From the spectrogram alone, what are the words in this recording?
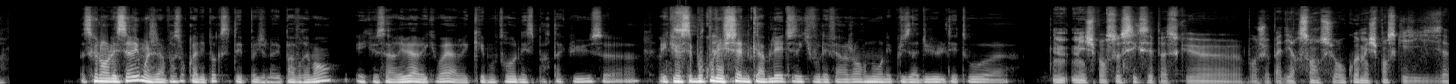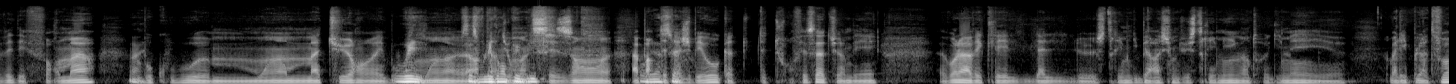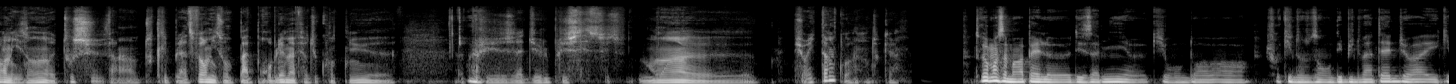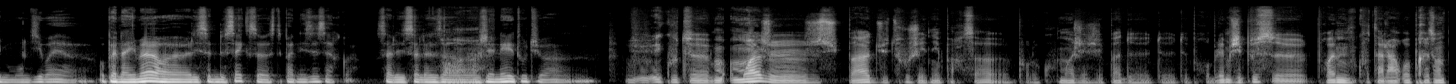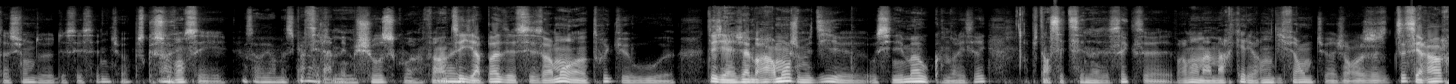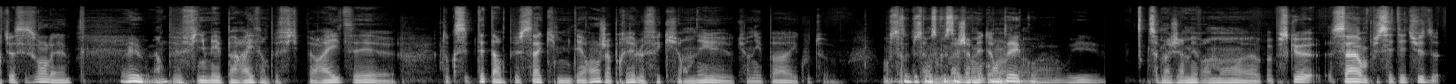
Parce que dans les séries, moi j'ai l'impression qu'à l'époque c'était pas, il y en avait pas vraiment et que ça arrivait avec ouais avec Game of Thrones et Spartacus euh, et que c'est beaucoup les chaînes câblées, tu sais, qui voulaient faire genre nous on est plus adultes et tout. euh. Mais je pense aussi que c'est parce que, euh, bon, je vais pas dire censure ou quoi, mais je pense qu'ils avaient des formats Ouais. beaucoup euh, moins matures et beaucoup Oui, moins euh, ça interdits grand aux moins de public. 16 ans, à part peut-être. HBO qui a peut-être toujours fait ça, tu vois, mais euh, voilà, avec les, la- le stream, libération du streaming, entre guillemets, et, euh, bah, les plateformes, ils ont tous, enfin, toutes les plateformes, ils ont pas de problème à faire du contenu plus adulte, plus, moins puritain, quoi, en tout cas. En tout cas, moi, ça me rappelle euh, des amis euh, qui ont, avoir- je crois qu'ils nous ont début de vingtaine, tu vois, et qui m'ont dit, ouais, euh, Oppenheimer, euh, les scènes de sexe, euh, c'était pas nécessaire, quoi. Ça les, ça les a Oh. gênés et tout, tu vois. Écoute, euh, moi je, je suis pas du tout gêné par ça. euh, Pour le coup, moi j'ai pas de, de, de problème. J'ai plus euh, problème quant à la représentation de, de ces scènes, tu vois, parce que souvent c'est masculin. c'est la même chose, quoi. Enfin, Ouais. tu sais, il y a pas de, c'est vraiment un truc où, euh, tu sais, j'aime rarement, je me dis au cinéma ou comme dans les séries, putain cette scène de sexe vraiment m'a marqué, elle est vraiment différente, tu vois. Genre, tu sais, c'est rare, tu vois, c'est souvent les, Oui, un peu filmé pareil, un peu filmé pareil, tu sais. Donc c'est peut-être un peu ça qui me dérange. Après, le fait qu'il y en ait, euh, qu'il y en ait pas, écoute, euh, bon, ça, ça, que ça jamais dérangé. quoi. Oui. Ça m'a jamais vraiment, euh, parce que ça, en plus, cette étude,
